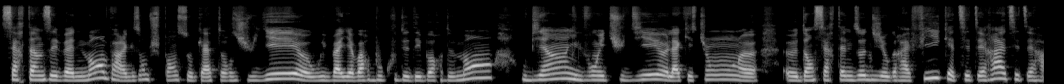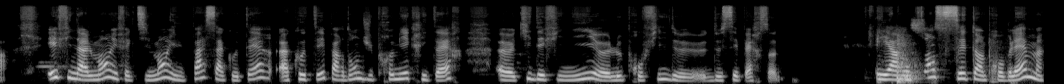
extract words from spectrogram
certains événements. Par exemple, je pense au 14 juillet où il va y avoir beaucoup de débordements, ou bien ils vont étudier la question dans certaines zones géographiques, etc., etc. Et finalement, effectivement, il passe à côté, à côté pardon, du premier critère euh, qui définit euh, le profil de, ces personnes. Et à mon sens, c'est un problème,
